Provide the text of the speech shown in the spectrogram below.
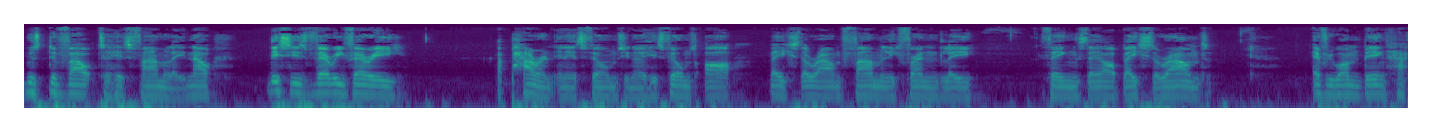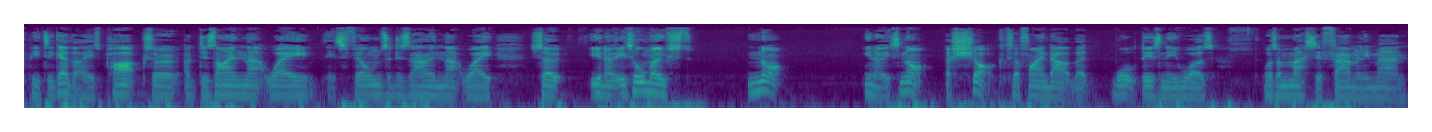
was devout to his family. Now, this is very, very apparent in his films. You know, his films are based around family friendly things. They are based around everyone being happy together. His parks are, are designed that way. His films are designed that way. So you know, it's almost not, you know, it's not a shock to find out that Walt Disney was was a massive family man.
